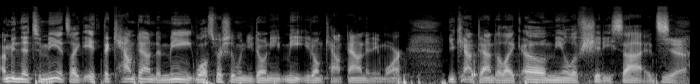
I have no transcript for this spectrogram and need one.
I mean, that to me, it's like it, the countdown to me. Well, especially when you don't eat meat, you don't count down anymore. You count down to like oh, a meal of shitty sides. Yeah,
